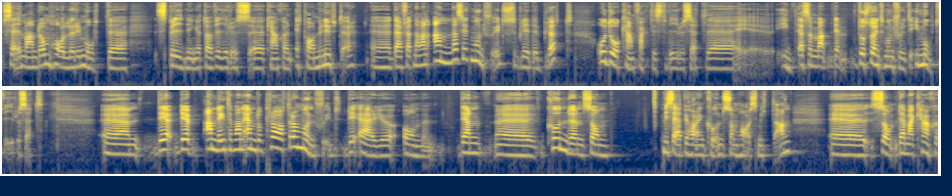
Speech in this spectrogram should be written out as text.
säger man, de håller emot eh, spridning av virus eh, kanske ett par minuter. Eh, därför att när man andas i ett munskydd så blir det blött och då kan faktiskt viruset, eh, in, alltså man, det, då står inte munskyddet emot viruset. Det, det, anledningen till att man ändå pratar om munskydd, det är ju om den kunden som vi säger att vi har en kund som har smittan. Eh, som, där man kanske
